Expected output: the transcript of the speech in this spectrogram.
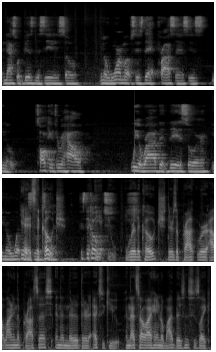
And that's what business is. So, you know, warm ups is that process is, you know, talking through how we arrived at this or, you know, what Yeah, it's the coach. Like. It's the coach. We're the coach. There's a pro. We're outlining the process, and then they're there to execute. And that's how I handle my business. Is like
